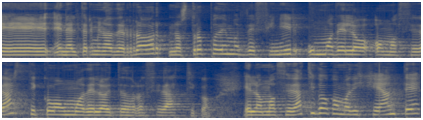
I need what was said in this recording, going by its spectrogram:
eh, en el término de error, nosotros podemos definir un modelo homocedástico o un modelo heterocedástico. El homocedástico, como dije antes,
